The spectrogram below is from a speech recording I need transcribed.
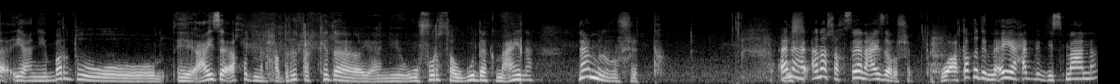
يعني برضو آه، عايزة أخد من حضرتك كده يعني وفرصة وجودك معانا نعمل روشتة. أنا أنا شخصيا عايزة روشتة وأعتقد إن أي حد بيسمعنا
